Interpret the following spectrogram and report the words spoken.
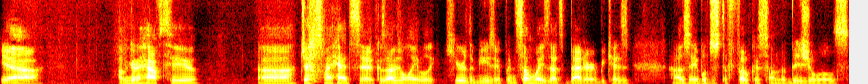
Yeah. I'm going to have to uh, adjust my headset because I was only able to hear the music. But in some ways, that's better because I was able just to focus on the visuals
